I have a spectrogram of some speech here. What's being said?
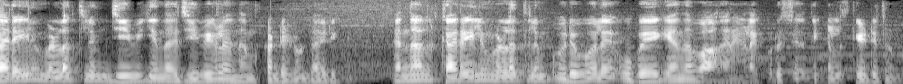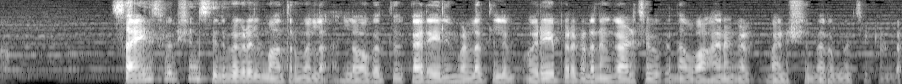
കരയിലും വെള്ളത്തിലും ജീവിക്കുന്ന ജീവികളെ നാം കണ്ടിട്ടുണ്ടായിരിക്കും. എന്നാൽ കരയിലും വെള്ളത്തിലും ഒരുപോലെ ഉപയോഗിക്കാവുന്ന വാഹനങ്ങളെക്കുറിച്ച് നിങ്ങൾ കേട്ടിട്ടുണ്ടോ? സയൻസ് ഫിക്ഷൻ സിനിമകളിൽ മാത്രമല്ല ലോകത്ത് കരയിലും വെള്ളത്തിലും ഒരേ പ്രകടനം കാഴ്ചവെക്കുന്ന വാഹനങ്ങൾ മനുഷ്യൻ നിർമ്മിച്ചിട്ടുണ്ട്.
